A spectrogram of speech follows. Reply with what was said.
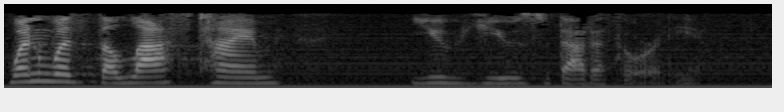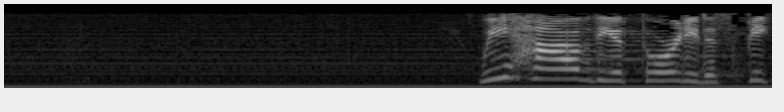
when was the last time you used that authority? We have the authority to speak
